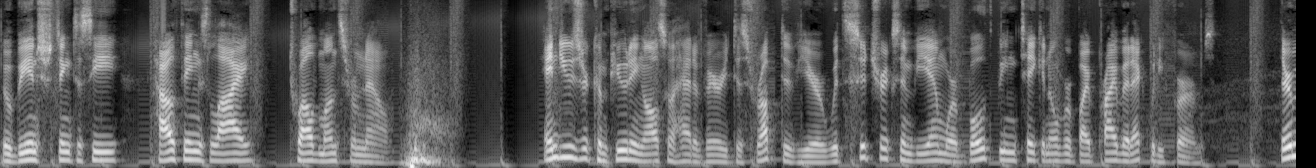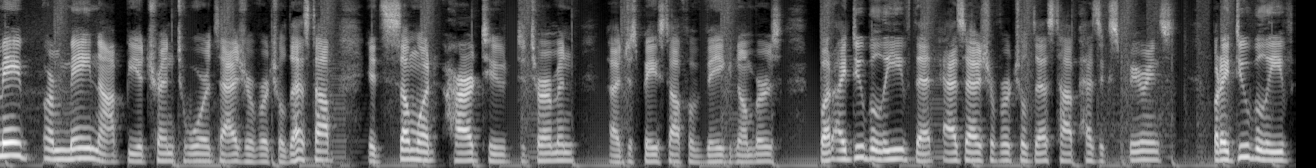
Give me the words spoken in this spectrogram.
It will be interesting to see how things lie 12 months from now. End user computing also had a very disruptive year, with Citrix and VMware both being taken over by private equity firms. There may or may not be a trend towards Azure Virtual Desktop. It's somewhat hard to determine uh, just based off of vague numbers, but I do believe that as Azure Virtual Desktop has experienced, but I do believe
